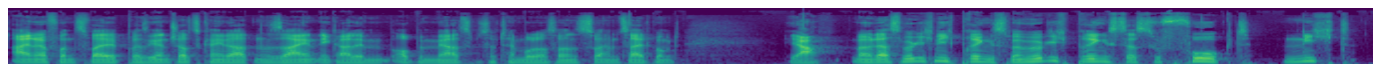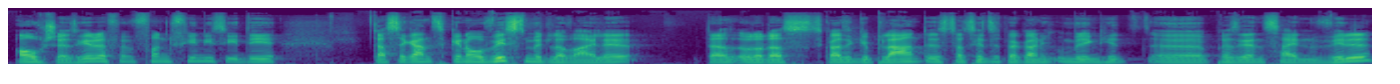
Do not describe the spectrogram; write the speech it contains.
einer von zwei Präsidentschaftskandidaten sein, egal im, ob im März, im September oder sonst zu einem Zeitpunkt. Ja, wenn du das wirklich nicht bringst, wenn du wirklich bringst, dass du Vogt nicht aufstellst. Es gibt ja von vielen diese Idee, dass sie ganz genau wissen mittlerweile, dass, oder dass quasi geplant ist, dass Hitzelsberg gar nicht unbedingt äh, Präsident sein will,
